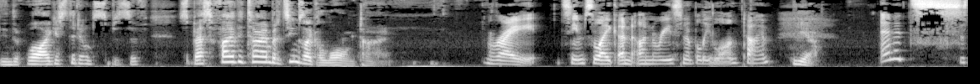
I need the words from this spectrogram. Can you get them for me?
In the, well, I guess they don't specif- specify the time, but it seems like a long time. right. It seems like an unreasonably long time. Yeah, And it's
